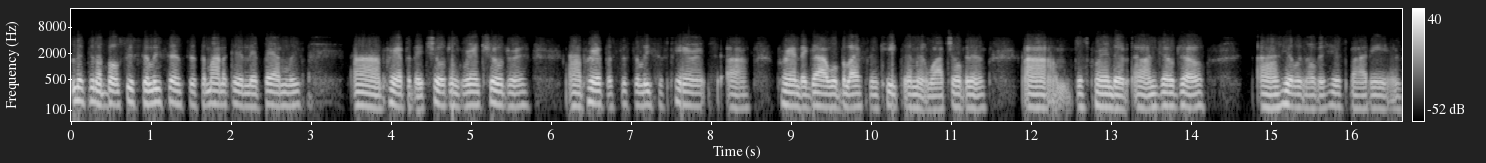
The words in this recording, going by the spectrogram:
lifting up both Sister Lisa and Sister Monica and their families, uh, praying for their children, grandchildren, uh, praying for Sister Lisa's parents, uh, praying that God will bless and keep them and watch over them. Um, just praying that uh, JoJo uh, healing over his body and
